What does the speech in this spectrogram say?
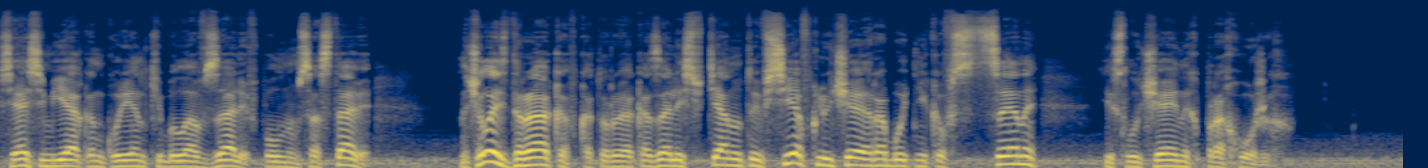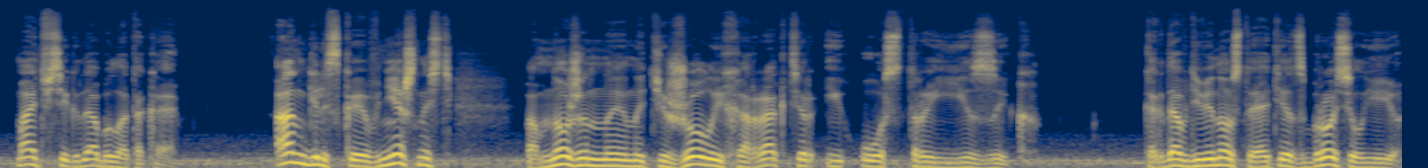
Вся семья конкурентки была в зале в полном составе. Началась драка, в которую оказались втянуты все, включая работников сцены и случайных прохожих. Мать всегда была такая. Ангельская внешность, помноженная на тяжелый характер и острый язык. Когда в 90-е отец бросил ее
